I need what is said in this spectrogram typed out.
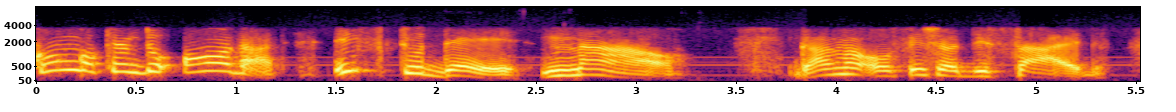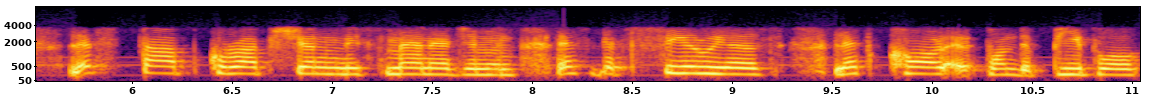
Congo can do all that. If today, now, government officials decide Let's stop corruption, mismanagement. Let's get serious. Let's call upon the people.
